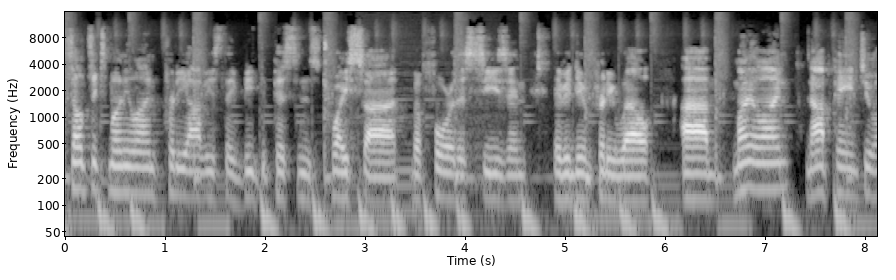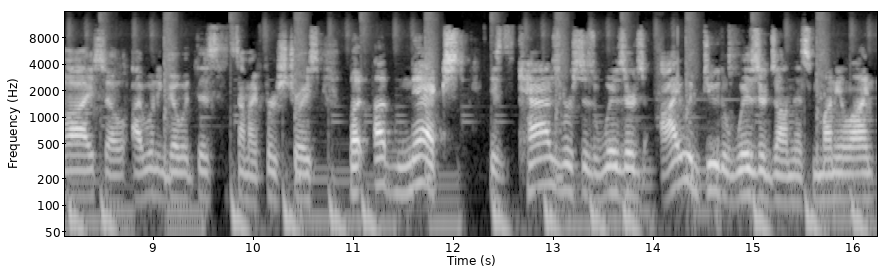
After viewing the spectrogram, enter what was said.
Celtics money line, pretty obvious. They beat the Pistons twice uh, before this season. They've been doing pretty well. Um, money line, not paying too high, so I wouldn't go with this. It's not my first choice. But up next, is Cavs versus Wizards. I would do the Wizards on this money line.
